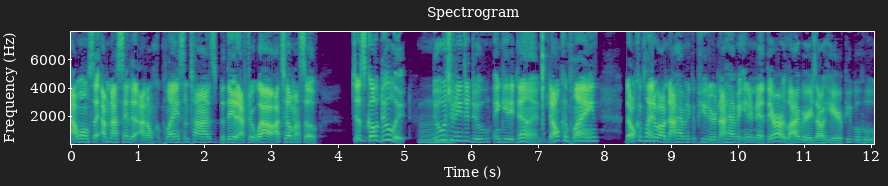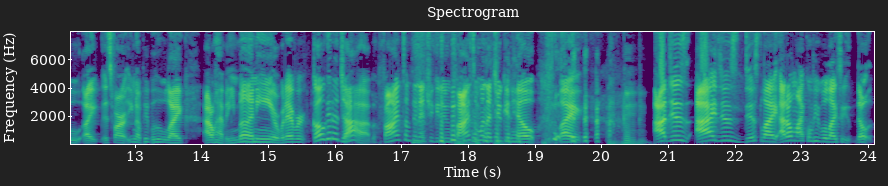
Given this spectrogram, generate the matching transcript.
I won't say I'm not saying that I don't complain sometimes, but then after a while I tell myself, just go do it. Do what mm-hmm. you need to do and get it done. Don't complain. Don't complain about not having a computer, not having internet. There are libraries out here, people who like as far you know, people who like I don't have any money or whatever. Go get a job. Find something that you can do. Find someone that you can help. Like I just I just dislike I don't like when people like to don't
